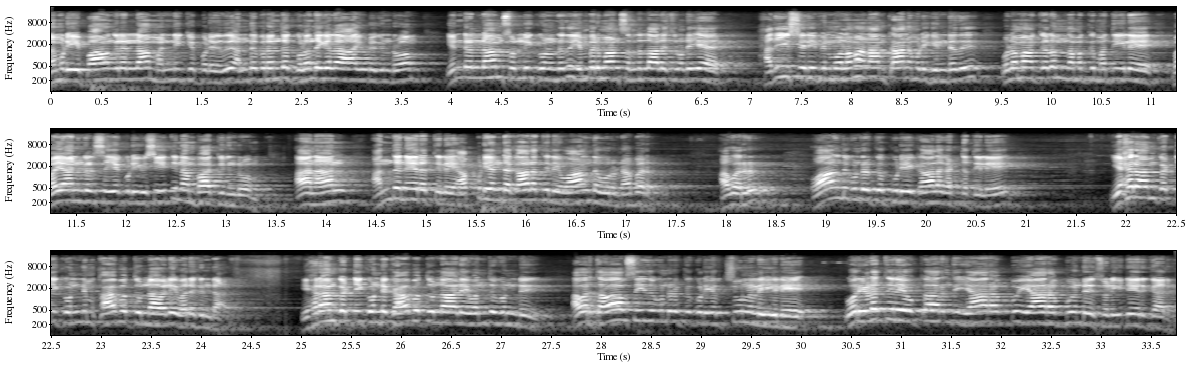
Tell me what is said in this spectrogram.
நம்முடைய பாவங்கள் எல்லாம் மன்னிக்கப்படுகிறது. அன்று பிறந்த குழந்தைகளை ஆய்விடுகின்றோம் என்றெல்லாம் சொல்லிக் கொண்டது எம்பெருமான் சல்லல்லா ஹதீஸ் ஷெரீஃபின் மூலமாக நாம் காண முடிகின்றது. உலமாக்களும் நமக்கு மத்தியிலே பயான்கள் செய்யக்கூடிய விஷயத்தை நாம் பார்க்கின்றோம். ஆனால் அந்த நேரத்திலே அப்படி அந்த காலத்திலே வாழ்ந்த ஒரு நபர் அவர் வாழ்ந்து கொண்டிருக்கக்கூடிய காலகட்டத்திலே எஹராம் கட்டி கொண்டு காபத்துல்லாவிலே வருகின்றார். எஹராம் கட்டி கொண்டு காபத்துல்லாலே வந்து கொண்டு அவர் தவாப் செய்து கொண்டிருக்கக்கூடிய ஒரு சூழ்நிலையிலே ஒரு இடத்திலே உட்கார்ந்து யார் அப்பு யார் அப்பு என்று சொல்லிக்கிட்டே இருக்கார்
